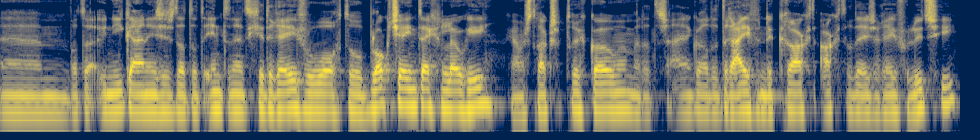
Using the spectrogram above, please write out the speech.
Um, wat er uniek aan is, is dat het internet gedreven wordt door blockchain-technologie. Daar gaan we straks op terugkomen, maar dat is eigenlijk wel de drijvende kracht achter deze revolutie.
